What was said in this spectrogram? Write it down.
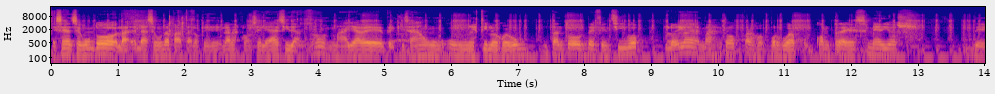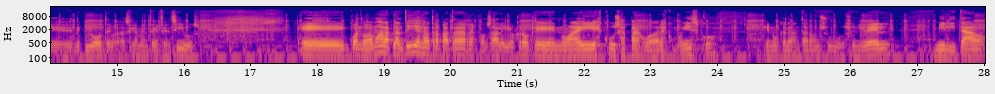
Esa es el segundo, la, segunda pata, lo que es la responsabilidad de Zidane, ¿no? Más allá de, quizás un, estilo de juego un, tanto defensivo, lo digo más que todo para, por jugar con tres medios de, de pivote, básicamente defensivos. Eh, cuando vamos a la plantilla es la otra pata responsable. Yo creo que no hay excusas para jugadores como Isco, que nunca levantaron su, nivel. Militao,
